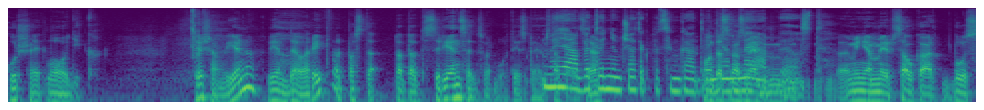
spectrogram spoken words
Kur šeit loģika? Tiešām viena, viena deva arī tādu pastāvu. Tātad tas ir Jensens, varbūt iespējams. Nu, jā, tāpēc, bet jā. viņam 14 gadi. Un tas nozīmē, viņam ir savukārt būs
